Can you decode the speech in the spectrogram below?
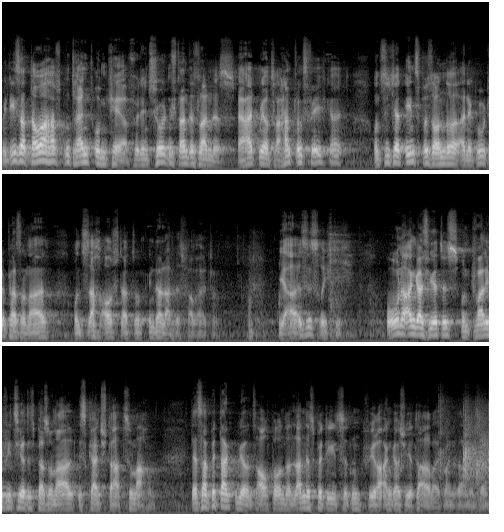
Mit dieser dauerhaften Trendumkehr für den Schuldenstand des Landes erhalten wir unsere Handlungsfähigkeit und sichern insbesondere eine gute Personal- und Sachausstattung in der Landesverwaltung. Ja, es ist richtig. Ohne engagiertes und qualifiziertes Personal ist kein Staat zu machen. Deshalb bedanken wir uns auch bei unseren Landesbediensteten für ihre engagierte Arbeit. Meine Damen und Herren.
